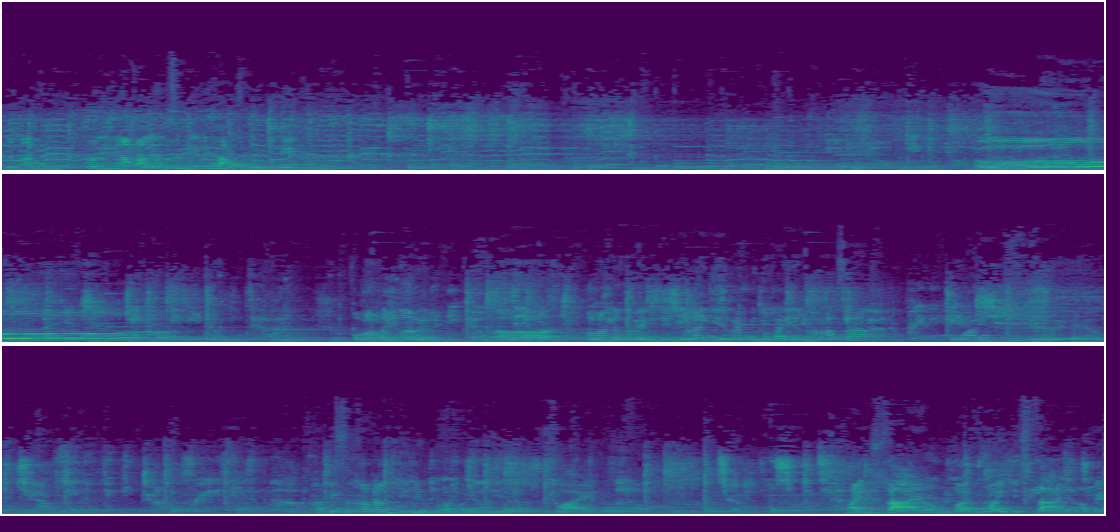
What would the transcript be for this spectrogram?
dengan telinga kalian sendiri harus dengerin. Oh, kalau dengerin eh, kalau dengerin ini lagi rap itu kayak ngerasa YG gitu ya. Tapi sekarang gini bukan YG ya, Fine. Fine style, bukan YG style, oke?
